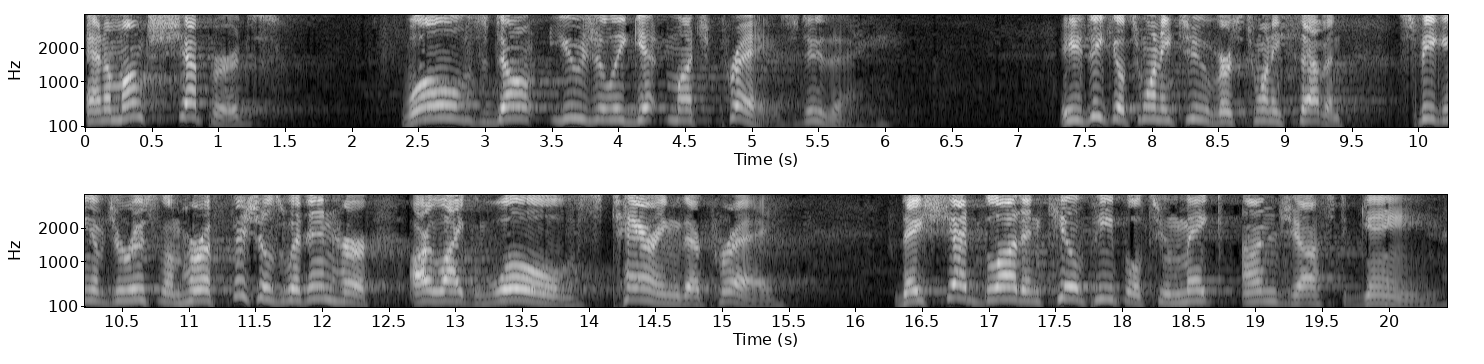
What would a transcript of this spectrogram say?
And amongst shepherds, wolves don't usually get much praise, do they? Ezekiel 22, verse 27 Speaking of Jerusalem, her officials within her are like wolves tearing their prey. They shed blood and kill people to make unjust gain.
